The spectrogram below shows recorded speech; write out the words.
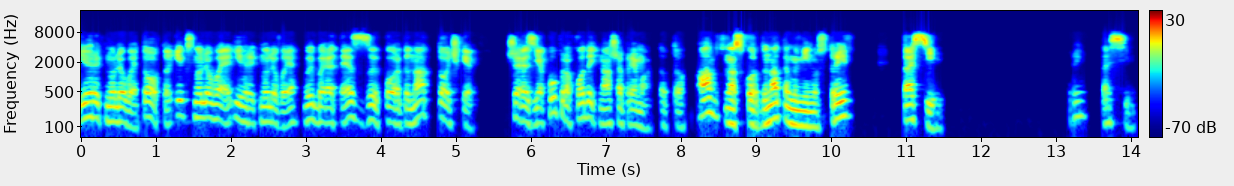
y нульове. Тобто, x нульове, y нульове ви берете з координат точки, через яку проходить наша пряма. Тобто, А у нас з координатами мінус 3 та 7. 3 та 7.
